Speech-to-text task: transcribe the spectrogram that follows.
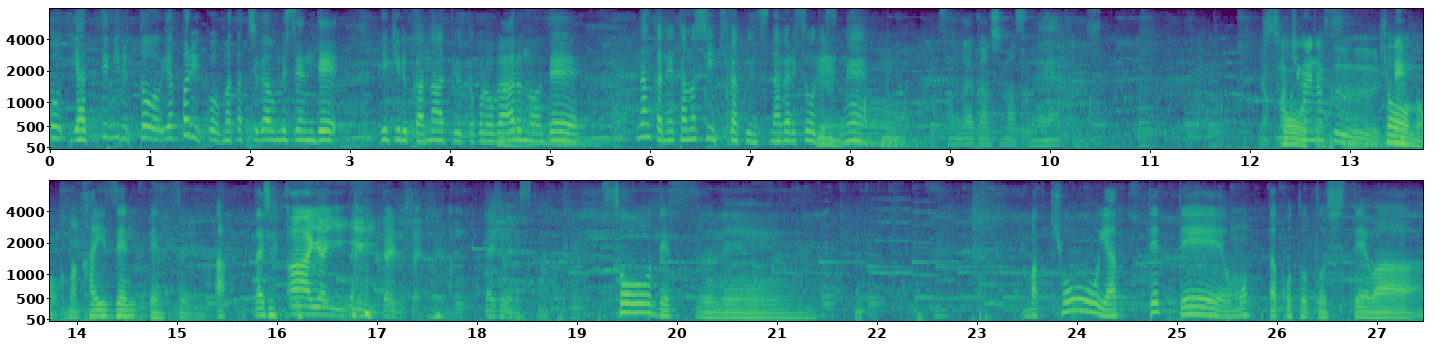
をやってみるとやっぱりこうまた違う目線でできるかなというところがあるので、なんかね楽しい企画につながりそうですね。そん。な予感しますね。間違いなく、今日の、まあ、改善点という。あ大丈夫ですああいやいいいい大丈夫です大丈夫。で す大丈夫ですか？そうですねまあ今日やってて思ったこととしては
